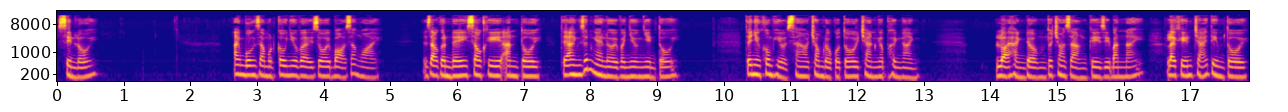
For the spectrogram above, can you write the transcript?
Xin lỗi. Anh buông ra một câu như vậy rồi bỏ ra ngoài. Dạo gần đây sau khi ăn tôi, Thì anh rất nghe lời và nhường nhìn tôi. Thế nhưng không hiểu sao Trong đầu của tôi tràn ngập hình ảnh. Loại hành động tôi cho rằng Kỳ dị ban nãy Lại khiến trái tim tôi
